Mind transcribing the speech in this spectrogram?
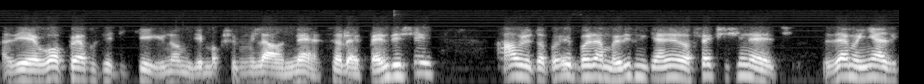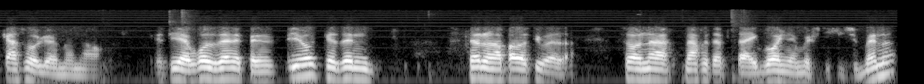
Δηλαδή, εγώ που έχω θετική γνώμη και μου μιλάω, ναι, θέλω επένδυση, αύριο το πρωί μπορεί να με δείχνουν και αν είναι ο είναι έτσι. Δεν με νοιάζει καθόλου εμένα όμως. Γιατί εγώ δεν επενδύω και δεν θέλω να πάρω τίποτα. Θέλω να, να έχω τα, τα εγγόνια μου ευτυχισμένα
